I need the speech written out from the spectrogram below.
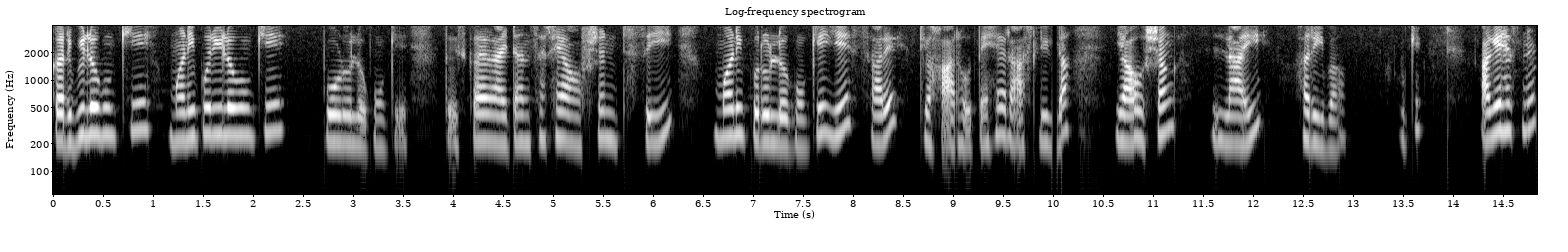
करबी लोगों के, मणिपुरी लोगों के, बोडो लोगों के। तो इसका राइट आंसर है ऑप्शन सी मणिपुर लोगों के। ये सारे त्यौहार होते हैं, रासलीला याओशंग लाई हरीबा। ओके, आगे है इसमें।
